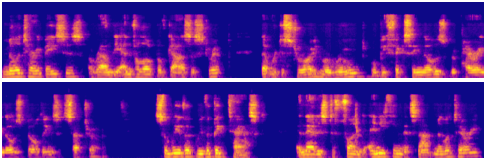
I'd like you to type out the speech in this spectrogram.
military bases around the envelope of Gaza Strip that were destroyed, were ruined. We'll be fixing those, repairing those buildings, etc. So we have a, we have a big task, and that is to fund anything that's not military,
